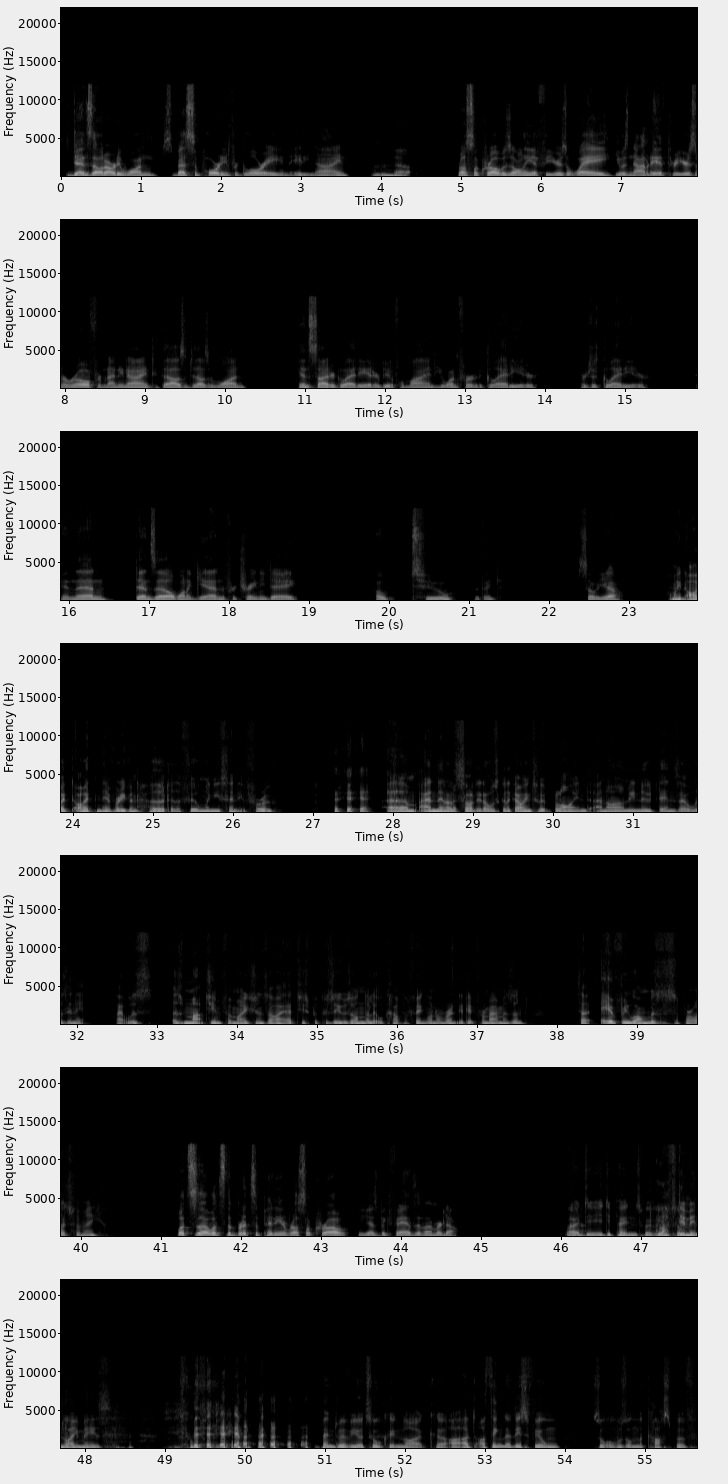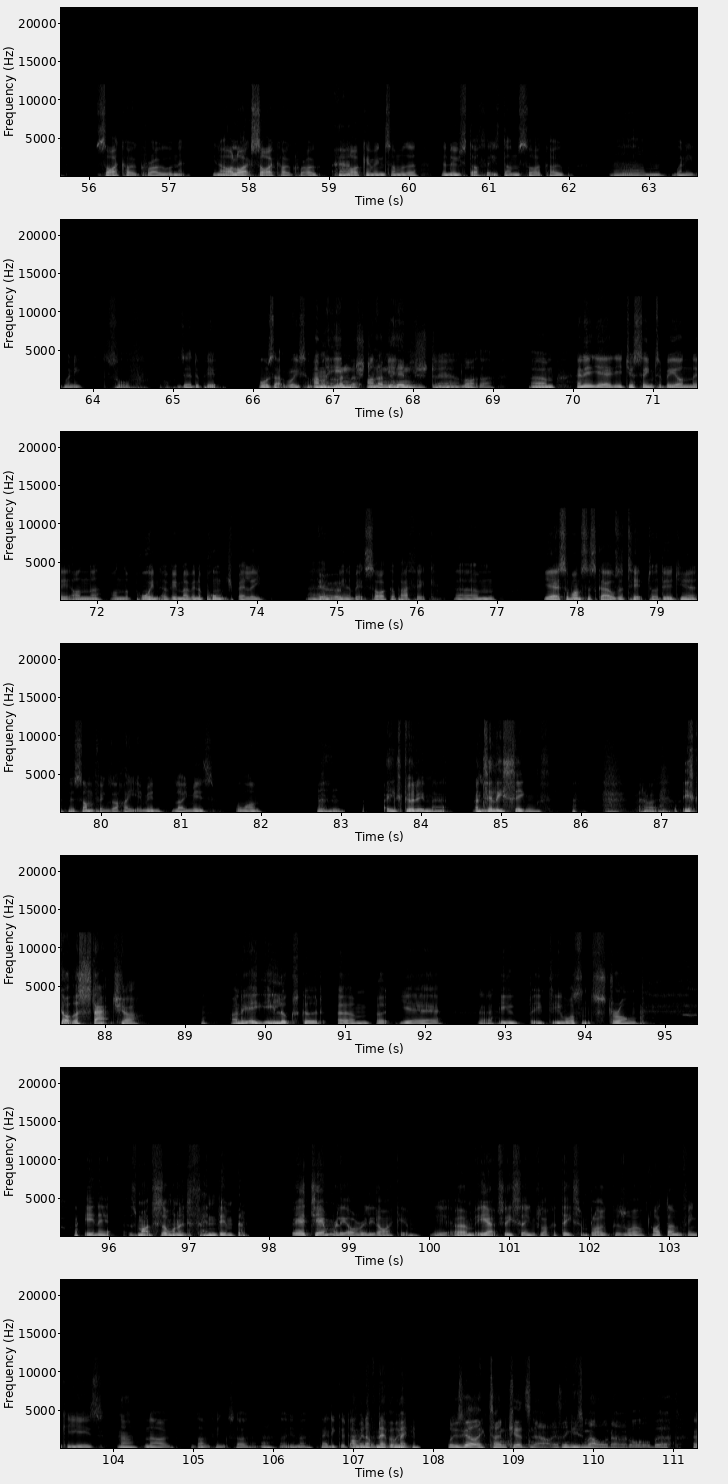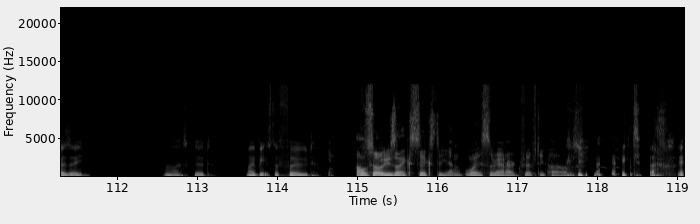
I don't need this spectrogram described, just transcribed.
Denzel had already won Best Supporting for Glory in 89. Mm. Yeah. Russell Crowe was only a few years away. He was nominated three years in a row from 99, 2000, 2001. Insider Gladiator, Beautiful Mind. He won for The Gladiator or just Gladiator. And then Denzel won again for Training Day 02, I think. So, yeah. I mean, I'd I'd never even heard of the film when you sent it through. Um, and then I decided I was going to go into it blind, and I only knew Denzel was in it. That was as much information as I had, just because he was on the little cover thing when I rented it from Amazon. So everyone was a surprise for me. what's uh, what's the Brits' opinion of Russell Crowe? You guys big fans of him or no? Well, it, it depends whether you're Loved him in Les Mis. Of course you did. Depends whether you're talking like uh, I. I- I think that this film sort of was on the cusp of Psycho Crowe, wasn't it? You know, I like Psycho Crowe. I like him in some of the, the new stuff that he's done. Psycho, um, when he when he sort of off his head a bit. What was that recent? one? Unhinged. Unhinged. Yeah, I like that. Um, and it, yeah, it just seemed to be on the on the on the point of him having a paunch belly and Yeah. being a bit psychopathic. Um, yeah, so once the scales are tipped, I did. Yeah, there's some things I hate him in. Les Mis, for one. He's good in that until he sings. Right. He's got the stature, and he he looks good. Um, but yeah, Yeah. he he, he wasn't strong in it as much as I want to defend him. But yeah, generally I really like him. Yeah. Um, he actually seems like a decent bloke as well. I don't think he is. No, No, I don't think so. Uh, you know, fairly good. I mean. I've never Wait. met him. Well, he's got like ten kids now. I think he's mellowed out a little bit. Has he? Oh, that's good. Maybe it's the food. Also, he's like 60 and weighs 350 pounds. He does, yeah.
